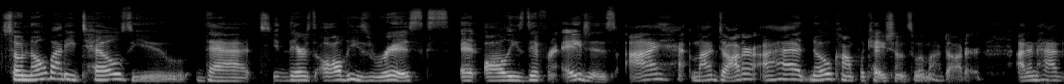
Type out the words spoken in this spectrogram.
So nobody tells you that there's all these risks at all these different ages. I my daughter, I had no complications with my daughter. I didn't have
